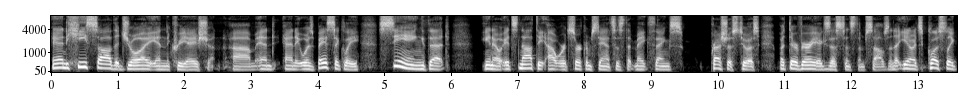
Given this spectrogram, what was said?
And he saw the joy in the creation, um, and and it was basically seeing that, you know, it's not the outward circumstances that make things precious to us, but their very existence themselves. And you know, it's closely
